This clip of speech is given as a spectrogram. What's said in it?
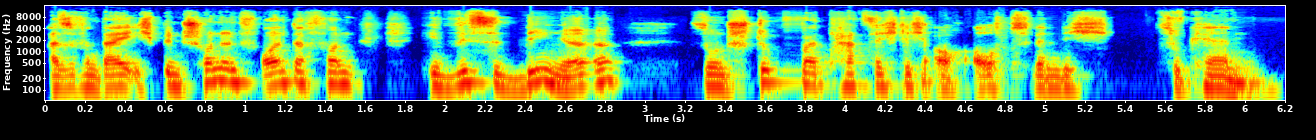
Also von daher, ich bin schon ein Freund davon, gewisse Dinge so ein Stück weit tatsächlich auch auswendig zu kennen.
